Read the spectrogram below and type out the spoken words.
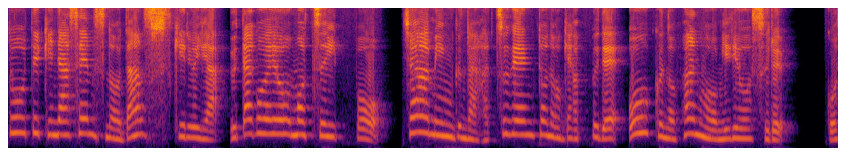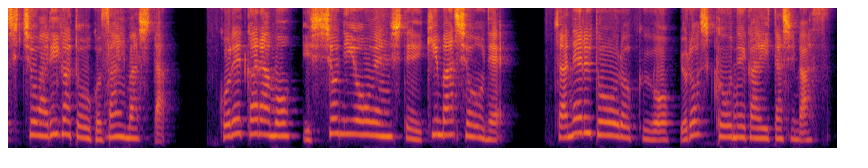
倒的なセンスのダンススキルや歌声を持つ一方、チャーミングな発言とのギャップで多くのファンを魅了する。ご視聴ありがとうございました。これからも一緒に応援していきましょうね。チャンネル登録をよろしくお願いいたします。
